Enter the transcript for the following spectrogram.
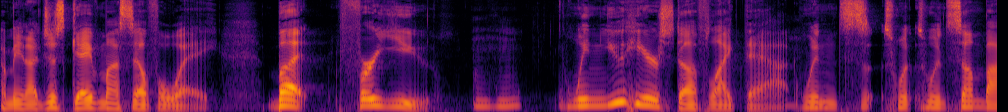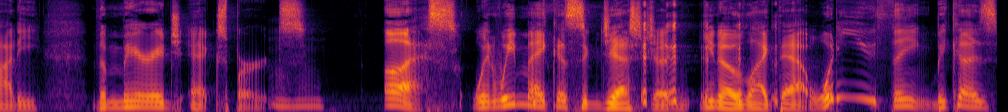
I mean, I just gave myself away. But for you, mm-hmm. when you hear stuff like that, when, when somebody, the marriage experts, mm-hmm. Us, when we make a suggestion, you know, like that, what do you think? Because,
